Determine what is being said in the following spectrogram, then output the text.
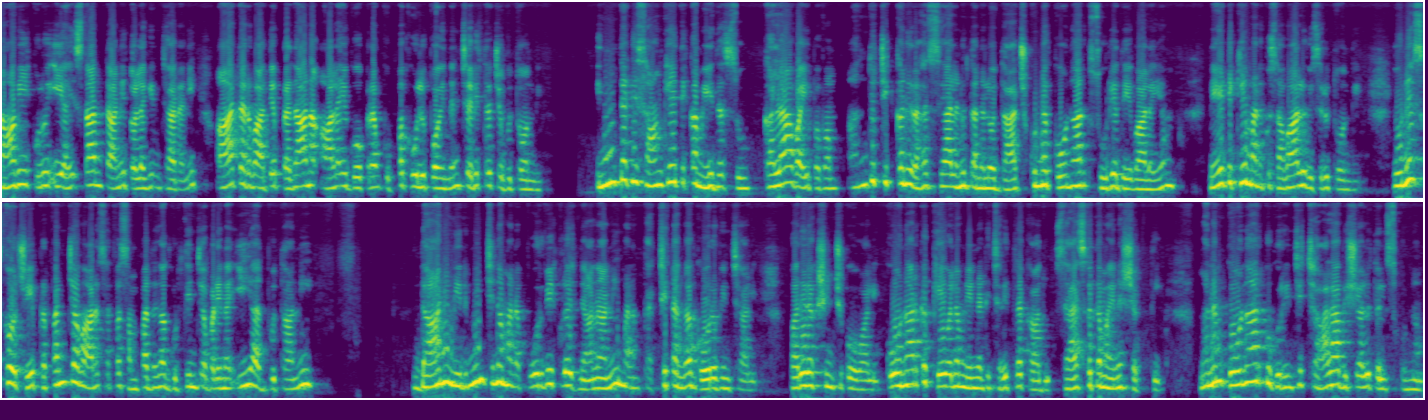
నావీకులు ఈ అయస్కాంతాన్ని తొలగించారని ఆ తర్వాతే ప్రధాన ఆలయ గోపురం కుప్పకూలిపోయిందని చరిత్ర చెబుతోంది. ఇంతటి సాంకేతిక మేధస్సు కళా వైభవం అంతు చిక్కని రహస్యాలను తనలో దాచుకున్న కోనార్క్ సూర్య దేవాలయం నేటికి మనకు సవాలు విసురుతోంది. యునెస్కోచే ప్రపంచ వారసత్వ సంపదగా గుర్తించబడిన ఈ అద్భుతాన్ని దాని నిర్మించిన మన పూర్వీకుల జ్ఞానాన్ని మనం ఖచ్చితంగా గౌరవించాలి పరిరక్షించుకోవాలి. కోనార్క కేవలం నిన్నటి చరిత్ర కాదు శాశ్వతమైన శక్తి. మనం కోనార్క్ గురించి చాలా విషయాలు తెలుసుకున్నాం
